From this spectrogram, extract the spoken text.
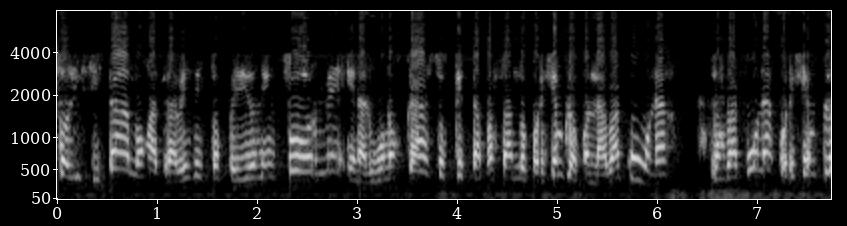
solicitamos a través de estos pedidos de informe, en algunos casos, qué está pasando, por ejemplo, con la vacuna. Las vacunas, por ejemplo,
